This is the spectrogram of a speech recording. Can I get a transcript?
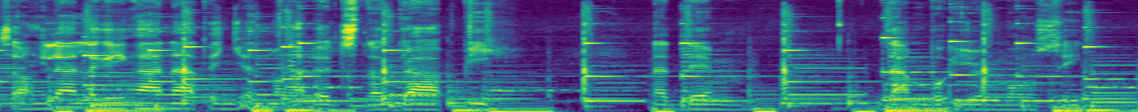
So ang ilalagay nga natin dyan mga lods na gapi na dem Lambo ear mosaic.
